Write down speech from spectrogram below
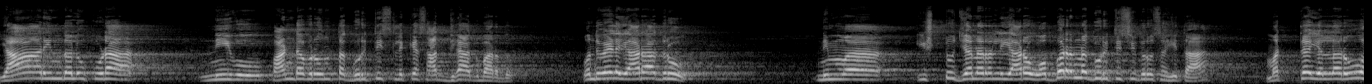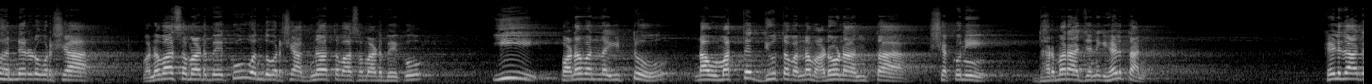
ಯಾರಿಂದಲೂ ಕೂಡ ನೀವು ಪಾಂಡವರು ಅಂತ ಗುರುತಿಸಲಿಕ್ಕೆ ಸಾಧ್ಯ ಆಗಬಾರ್ದು. ಒಂದು ವೇಳೆ ಯಾರಾದರೂ ನಿಮ್ಮ ಇಷ್ಟು ಜನರಲ್ಲಿ ಯಾರೋ ಒಬ್ಬರನ್ನು ಗುರುತಿಸಿದರೂ ಸಹಿತ ಮತ್ತೆ ಎಲ್ಲರೂ ಹನ್ನೆರಡು ವರ್ಷ ವನವಾಸ ಮಾಡಬೇಕು, ಒಂದು ವರ್ಷ ಅಜ್ಞಾತವಾಸ ಮಾಡಬೇಕು, ಈ ಪಣವನ್ನು ಇಟ್ಟು ನಾವು ಮತ್ತೆ ದ್ಯೂತವನ್ನು ಮಾಡೋಣ ಅಂತ ಶಕುನಿ ಧರ್ಮರಾಜನಿಗೆ ಹೇಳ್ತಾನೆ. ಹೇಳಿದಾಗ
